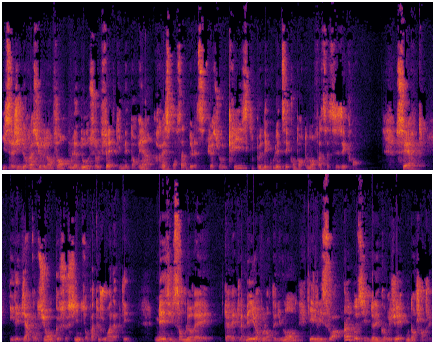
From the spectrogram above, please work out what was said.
il s'agit de rassurer l'enfant ou l'ado sur le fait qu'il n'est en rien responsable de la situation de crise qui peut découler de ses comportements face à ses écrans. Certes, il est bien conscient que ceux-ci ne sont pas toujours adaptés, mais il semblerait qu'avec la meilleure volonté du monde, il lui soit impossible de les corriger ou d'en changer.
